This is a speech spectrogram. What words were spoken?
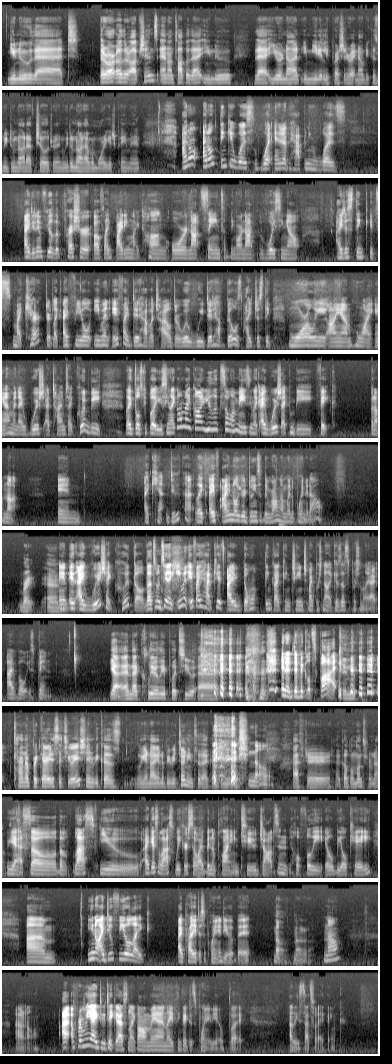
you knew that there are other options, and on top of that, you knew that you're not immediately pressured right now because we do not have children, we do not have a mortgage payment. I don't I don't think it was what ended up happening was I didn't feel the pressure of like biting my tongue or not saying something or not voicing out. I just think it's my character. Like I feel even if I did have a child or we, we did have bills, I just think morally I am who I am, and I wish at times I could be like those people that you see like, oh my god, you look so amazing. Like I wish I can be fake, but I'm not, and I can't do that. Like if I know you're doing something wrong, I'm going to point it out. Right. And, And, and I wish I could though. That's what I'm saying. Like even if I had kids, I don't think I can change my personality because that's the personality I, I've always been. yeah, and that clearly puts you at In a difficult spot. in a kind of precarious situation because you're not going to be returning to that company no. after a couple months from now. Yeah. So the last few, I guess the last week or so, I've been applying to jobs, and hopefully it'll be okay. Um, you know, I do feel like I probably disappointed you a bit. No, not at all. No, I don't know. I for me, I do take it as like, oh man, I think I disappointed you, but at least that's what I think.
